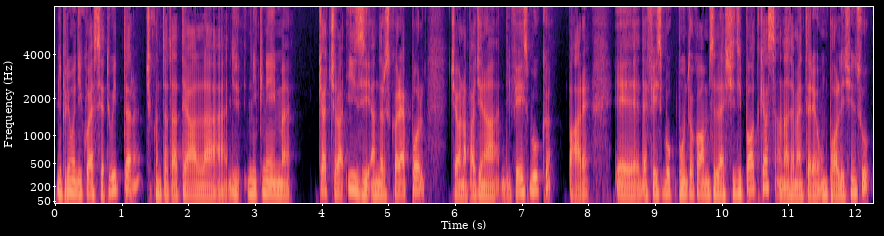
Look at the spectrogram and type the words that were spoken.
Il primo di questi è Twitter, ci contattate al nickname chiocciola easy underscore apple, c'è una pagina di Facebook, pare, ed è facebook.com slash easypodcast, andate a mettere un pollice in su.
